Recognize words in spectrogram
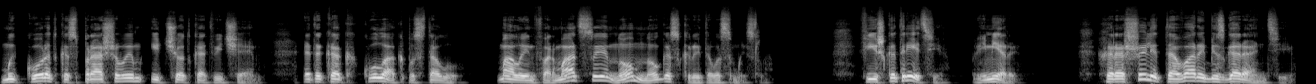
Мы коротко спрашиваем и четко отвечаем. Это как кулак по столу. Мало информации, но много скрытого смысла. Фишка третья. Примеры. Хороши ли товары без гарантии?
